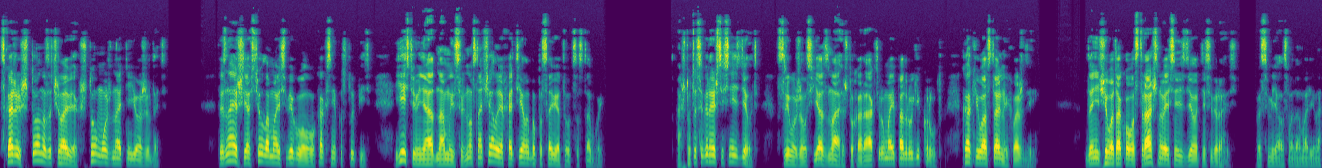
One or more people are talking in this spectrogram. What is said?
Скажи, что она за человек, что можно от нее ожидать? Ты знаешь, я все ломаю себе голову, как с ней поступить. Есть у меня одна мысль, но сначала я хотела бы посоветоваться с тобой». «А что ты собираешься с ней сделать?» — встревожилась я, зная, что характер у моей подруги крут, как и у остальных вождей. «Да ничего такого страшного я с ней сделать не собираюсь», — рассмеялась мадам Марина.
